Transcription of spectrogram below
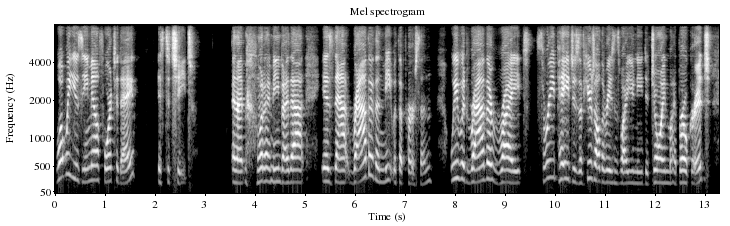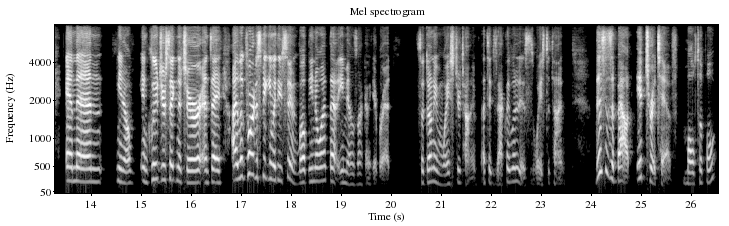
What we use email for today is to cheat. And I, what I mean by that is that rather than meet with a person, we would rather write three pages of here's all the reasons why you need to join my brokerage, and then you know include your signature and say I look forward to speaking with you soon. Well, you know what? That email is not going to get read. So don't even waste your time. That's exactly what it is, is a waste of time. This is about iterative, multiple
